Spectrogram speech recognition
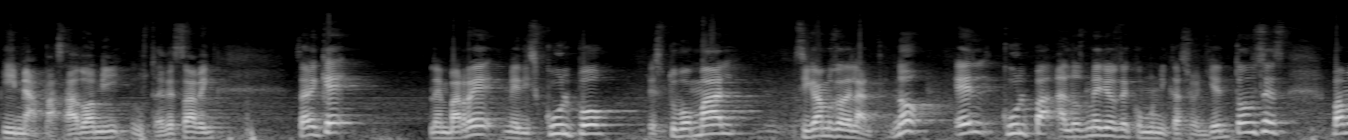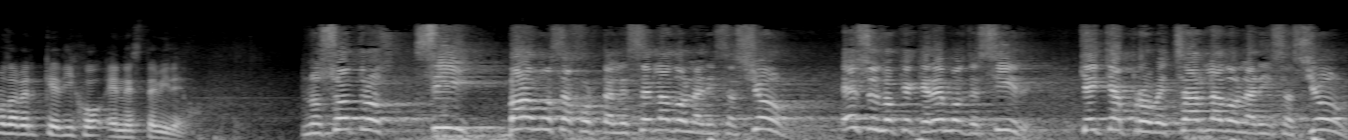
y me ha pasado a mí, ustedes saben, ¿saben qué? La embarré, me disculpo, estuvo mal, sigamos adelante. No, él culpa a los medios de comunicación. Y entonces vamos a ver qué dijo en este video. Nosotros sí vamos a fortalecer la dolarización. Eso es lo que queremos decir, que hay que aprovechar la dolarización,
